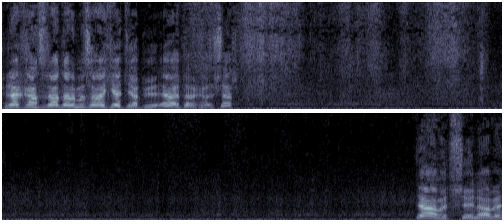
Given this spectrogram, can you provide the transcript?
frekans radarımız hareket yapıyor. Evet arkadaşlar. Devam et Hüseyin abi.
